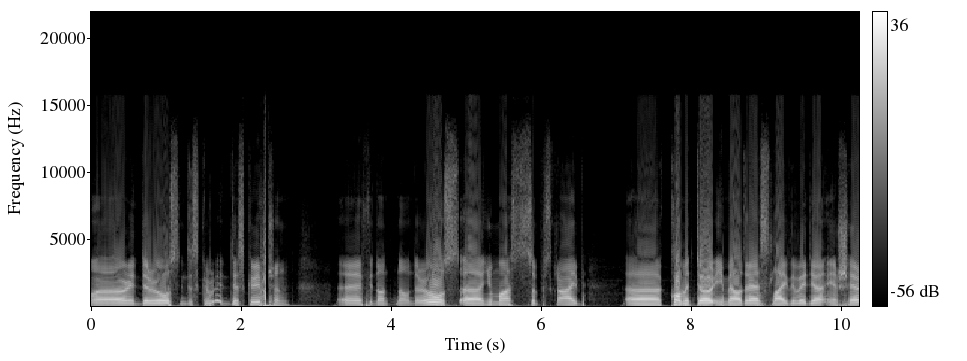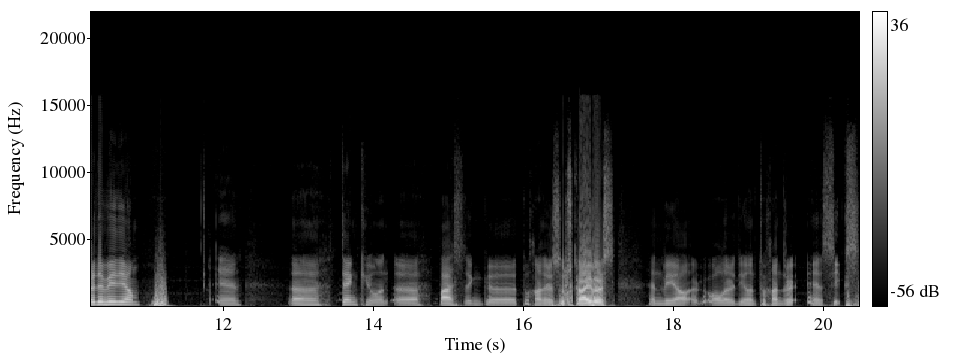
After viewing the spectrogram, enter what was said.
read the rules in the descri- description. Uh, if you don't know the rules, uh, you must subscribe, uh, comment your email address, like the video, and share the video. And uh, thank you on uh, passing uh, 200 subscribers, and we are already on 206.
